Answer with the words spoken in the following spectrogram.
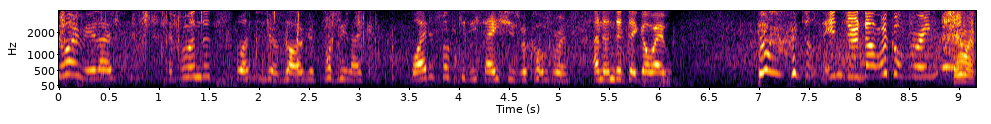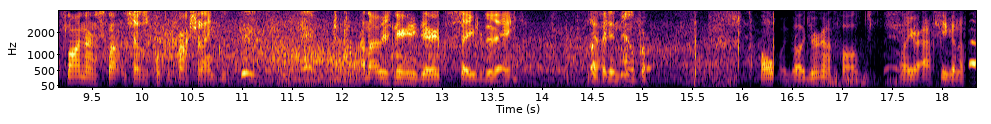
know what I realised? Everyone that watches your vlog is probably like, why the fuck did he say she's recovering? And then did they go out? Just injured, not recovering. She went flying on a slant and she has a fucking fractured ankle. And I was nearly there to save her today. Yeah, I didn't help her. Oh my god, you're gonna fall. No, you're actually gonna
